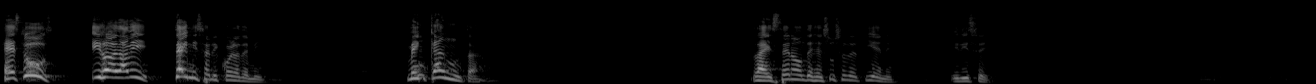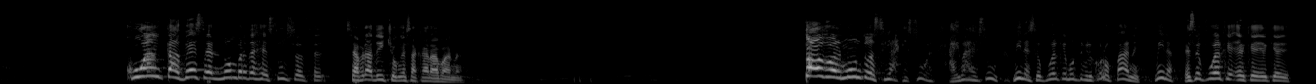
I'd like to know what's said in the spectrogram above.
Jesús, hijo de David, ten misericordia de mí. Me encanta la escena donde Jesús se detiene y dice, ¿cuántas veces el nombre de Jesús se, habrá dicho en esa caravana? Todo el mundo decía, Jesús, ahí va Jesús. Mira, ese fue el que multiplicó los panes. Mira, ese fue el que, el que, el que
